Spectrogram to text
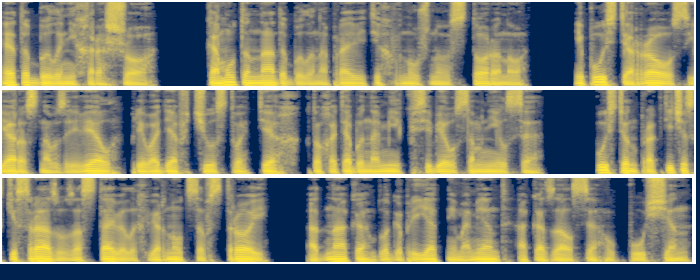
Это было нехорошо. Кому-то надо было направить их в нужную сторону. И пусть Роуз яростно взревел, приводя в чувство тех, кто хотя бы на миг в себе усомнился. Пусть он практически сразу заставил их вернуться в строй, однако благоприятный момент оказался упущен.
